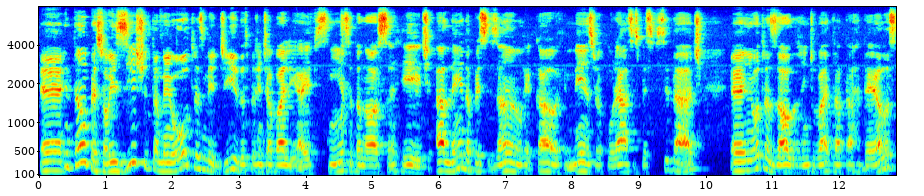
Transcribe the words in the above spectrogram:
É, então, pessoal, existe também outras medidas para a gente avaliar a eficiência da nossa rede, além da precisão, recalque, mensurar, acurácia, especificidade. É, em outras aulas a gente vai tratar delas,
